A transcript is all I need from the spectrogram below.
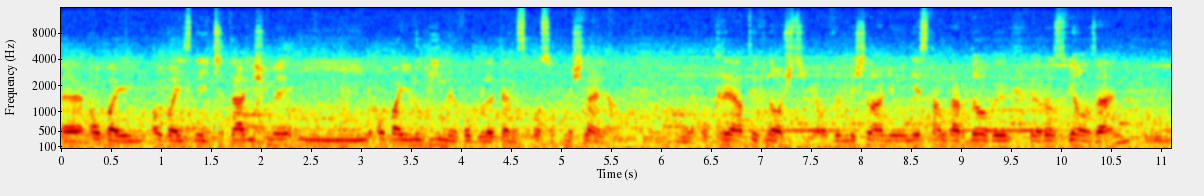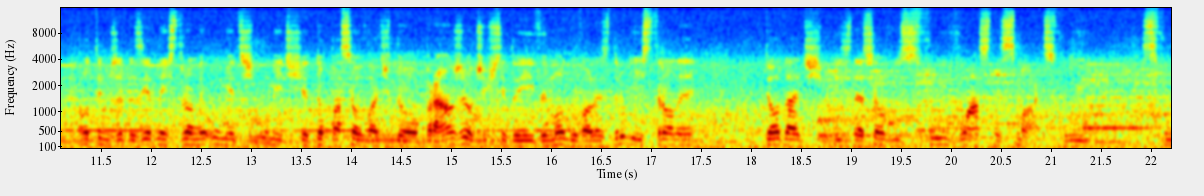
E, Obaj, obaj z niej czytaliśmy i obaj lubimy w ogóle ten sposób myślenia. O kreatywności, o wymyślaniu niestandardowych rozwiązań, o tym, żeby z jednej strony umieć, umieć się dopasować do branży, oczywiście do jej wymogów, ale z drugiej strony dodać biznesowi swój własny smak, swój, swój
